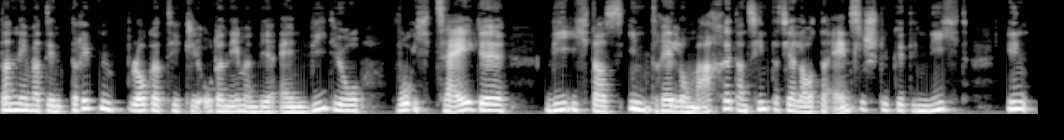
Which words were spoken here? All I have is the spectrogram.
Dann nehmen wir den dritten Blogartikel oder nehmen wir ein Video wo ich zeige, wie ich das in Trello mache, dann sind das ja lauter Einzelstücke, die nicht in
